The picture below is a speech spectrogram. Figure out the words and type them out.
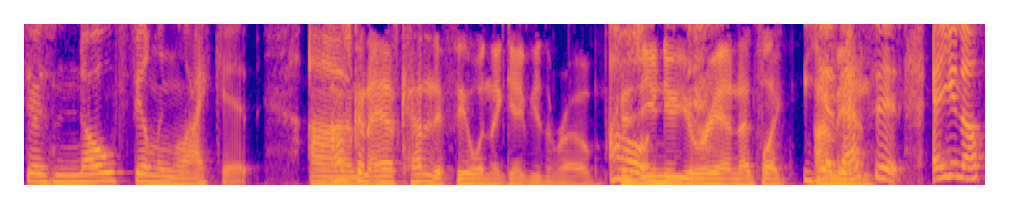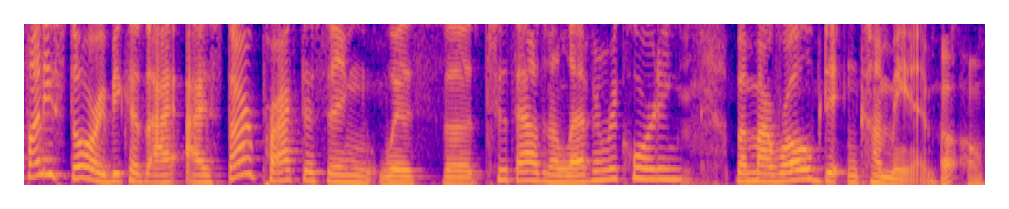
There's no feeling like it. I was going to ask, how did it feel when they gave you the robe? Because Oh. you knew you were in. That's like, Yeah, I'm that's in. it. And you know, funny story because I I started practicing with the 2011 recording, but my robe didn't come in. Uh oh.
